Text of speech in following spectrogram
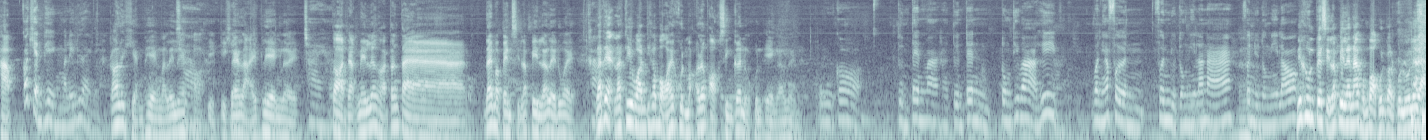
ครับ ก็เขียนเพลงมาเรื่อยๆเลยค่ะ ก็เลยเขียนเพลงมาเรื่อยใช่ๆต่ออีกอีกเขียนหลายๆเพลงเลย ใช่ค่ะ ต่อจากในเรื่องของตั้งแต่ได้มาเป็นศิลปินแล้วเลยด้วย ค่ะ แล้วเนี่ยแล้วที่วันที่เขาบอกว่าให้คุณเริ่มออกซิงเกิลของคุณเองแล้วเลยนะ อูก็ตื่นเต้นมากค่ะ ตื่นเต้นตรงที่ว่าเฮ้ย วันนี้เฟิร์นเฟิร์นอยู่ตรงนี้แล้วนะ เฟิร์นอยู่ตรงนี้แล้ว นี่คุณเป็นศิลปินแล้วนะ ผมบอกคุณก่อนคุณรู้หรือยัง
